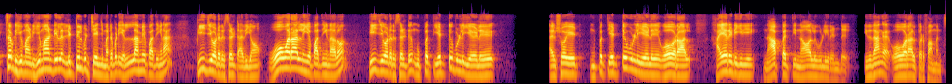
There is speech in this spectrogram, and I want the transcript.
எக்ஸப்ட் ஹியூமானிட்டி ஹியூமானிட்டியில் லிட்டில் பிட் சேஞ்ச் மற்றபடி எல்லாமே பார்த்தீங்கன்னா பிஜியோட ரிசல்ட் அதிகம். ஓவரால் நீங்கள் பார்த்தீங்கன்னாலும் பிஜியோட ரிசல்ட்டு முப்பத்தி எட்டு புள்ளி ஏழு. ஐ ஷோ இட் முப்பத்தி எட்டு புள்ளி ஏழு ஓவரால் ஹையர் டிகிரி நாற்பத்தி நாலு புள்ளி ரெண்டு. இதுதாங்க ஓவரால் பெர்ஃபார்மன்ஸ்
